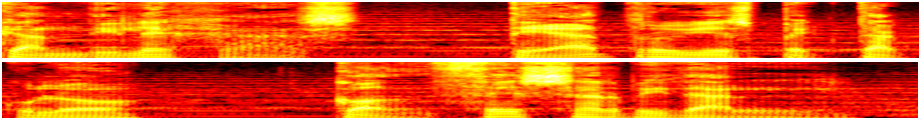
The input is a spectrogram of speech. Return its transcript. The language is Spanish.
Candilejas, Teatro y Espectáculo con César Vidal.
